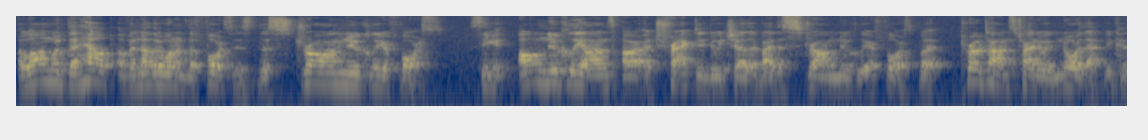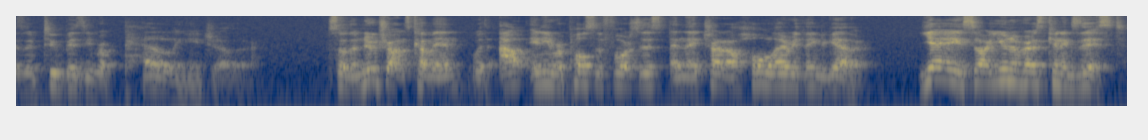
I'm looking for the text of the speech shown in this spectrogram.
Along with the help of another one of the forces, the strong nuclear force. See, all nucleons are attracted to each other by the strong nuclear force, but protons try to ignore that because they're too busy repelling each other. So the neutrons come in without any repulsive forces and they try to hold everything together. Yay, so our universe can exist.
